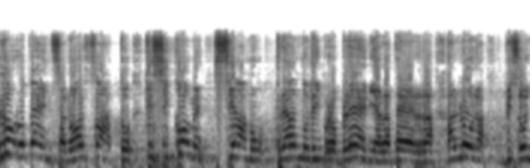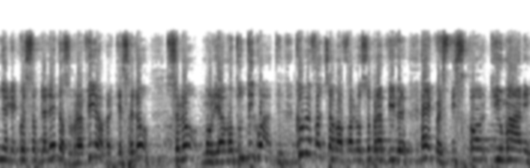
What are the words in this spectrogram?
loro pensano al fatto che siccome stiamo creando dei problemi alla Terra, allora bisogna che questo pianeta sopravviva, perché se no, se no moriamo tutti quanti. Come facciamo a farlo sopravvivere? Eh, questi sporchi umani,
